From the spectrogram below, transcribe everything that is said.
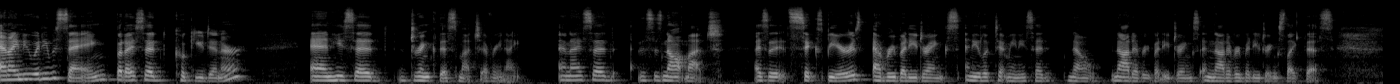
And I knew what he was saying, but I said, "Cook you dinner," and he said, "Drink this much every night." And I said, "This is not much." I said, It's six beers, everybody drinks. And he looked at me and he said, No, not everybody drinks, and not everybody drinks like this.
